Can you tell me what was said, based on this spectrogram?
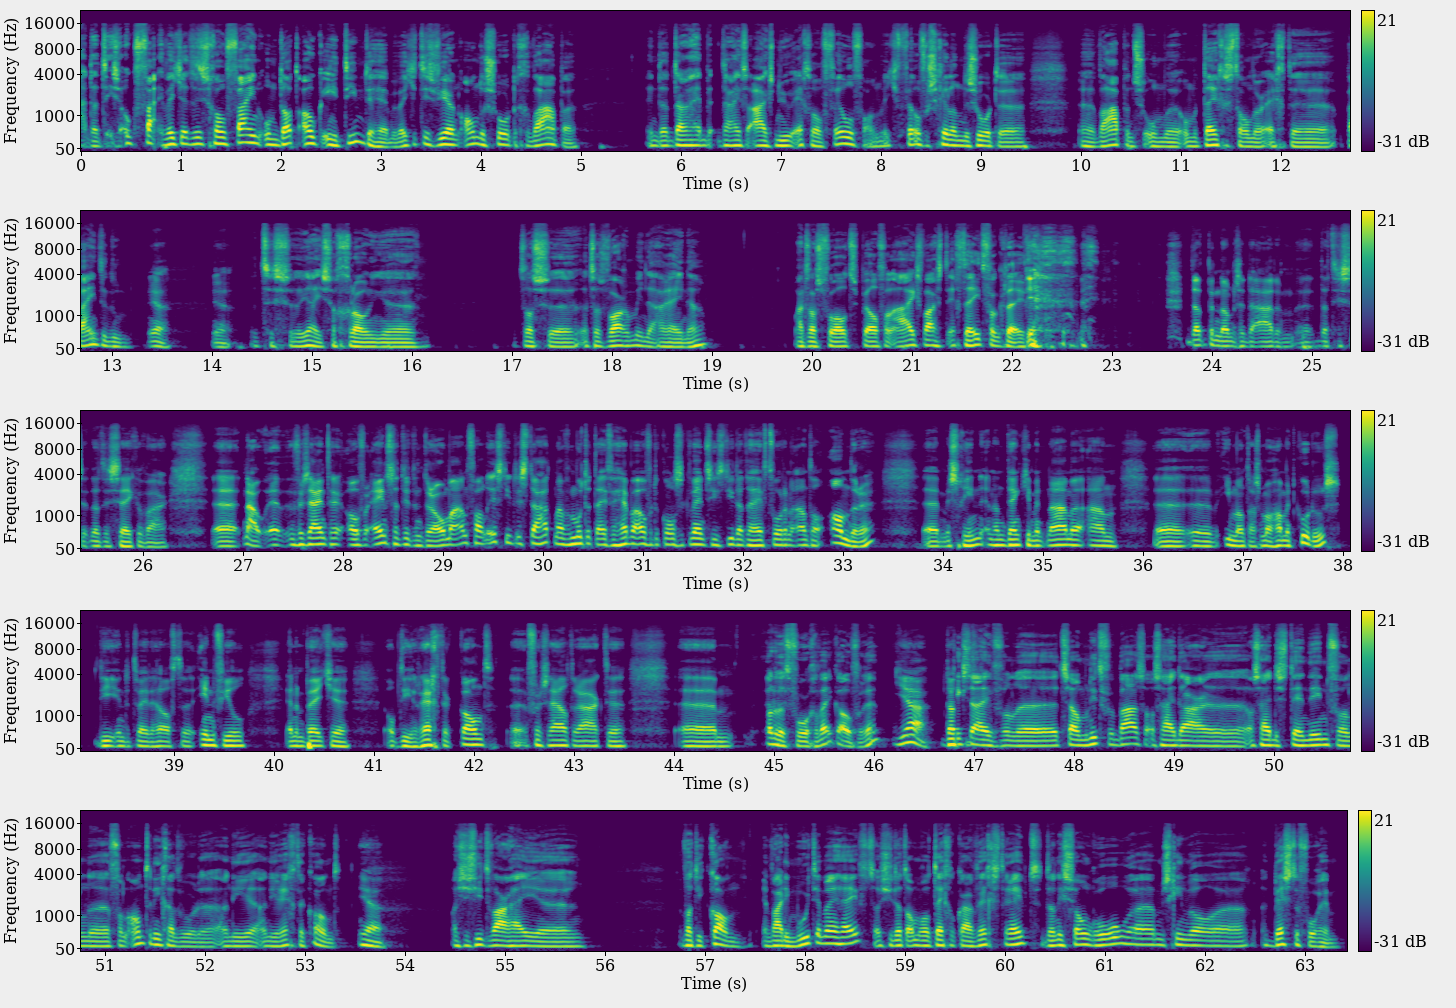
Ja, dat is ook fijn. Weet je, het is gewoon fijn om dat ook in je team te hebben. Weet je, het is weer een ander soortige wapen. En dat, daar, heb, daar heeft Ajax nu echt wel veel van. Weet je, veel verschillende soorten eh, wapens om, eh, om een tegenstander echt eh, pijn te doen. Ja, ja. Het is, ja, je zag Groningen. Het was, het was warm in de arena. Maar het was vooral het spel van Ajax waar ze het echt heet van kregen. Dat benam ze de adem. eh, dat, is, dat is zeker waar. Eh, nou, eh, we zijn het erover eens dat dit een droomaanval is die er staat. Maar we moeten het even hebben over de consequenties die dat heeft voor een aantal anderen. misschien. En dan denk je met name aan iemand als Mohamed Kudus. Die in de tweede helft inviel. En een beetje op die rechterkant eh, verzeild raakte. Ehm, hadden we het vorige week over, hè? ja, dat, Ik zei van, eh, het zou me niet verbazen als hij daar, eh, als hij de stand-in van, eh, van Anthony gaat worden aan die, aan die rechterkant. ja, Als je ziet waar hij, wat hij kan en waar hij moeite mee heeft, als je dat allemaal tegen elkaar wegstreept, dan is zo'n rol misschien wel het beste voor hem.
